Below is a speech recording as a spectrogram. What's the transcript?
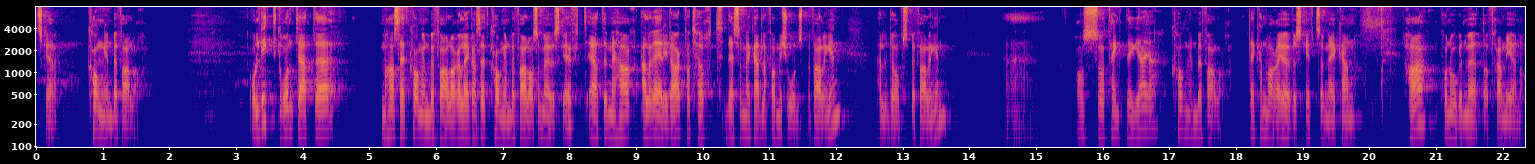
skrevet. 'Kongen befaler'. Og Litt grunn til at eh, vi har sett 'Kongen befaler' eller jeg har sett 'Kongen befaler' som overskrift, er at vi har allerede i dag fått hørt det som vi kaller for misjonsbefalingen, eller dåpsbefalingen. Eh, og så tenkte jeg ja, ja, kongen befaler. Det kan være en overskrift som vi kan ha på noen møter framigjennom.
